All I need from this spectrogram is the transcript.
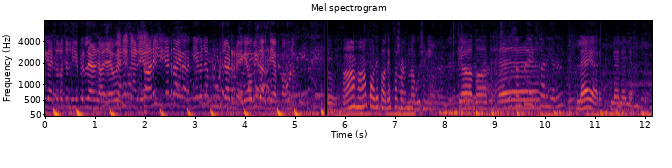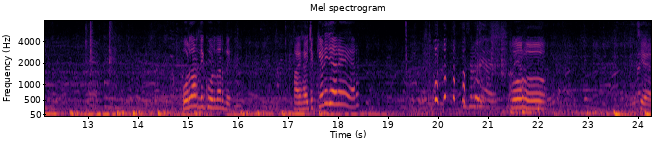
ਠੀਕ ਹੈ ਚਲੋ ਚੱਲੀਏ ਫਿਰ ਲੈਣ ਜਾ ਜਾਏ ਚਲੇ ਚੱਲੇ। ਸਾਰੀ ਚੀਜ਼ਾਂ ਟਰਾਈ ਕਰਨੀਆਂ ਗੱਲਾਂ ਫਰੂਟ ਚਾਟ ਰਹਿ ਗਿਆ ਉਹ ਵੀ ਕਰਦੇ ਆਪਾਂ ਹੁਣ। ਹਾਂ ਹਾਂ ਪਾਦੇ ਪਾਦੇ ਆਪਾਂ ਛੱਡਣਾ ਕੁਛ ਨਹੀਂ। ਕੀ ਬਾਤ ਹੈ। ਕੰਪਲੀਟ ਕਰ ਯਾਰ। ਲੈ ਯਾਰ ਲੈ ਲੈ ਲੈ। ਹੋਰ ਦਰ ਦੇ ਹੋਰ ਦਰ ਦੇ। ਹਾਏ ਹਾਏ ਚੱਕਿਆ ਨਹੀਂ ਜਾ ਰਿਹਾ ਯਾਰ। ਫਿਸਲ ਰਿਹਾ ਹੈ ਓਹੋ। ਚਾ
